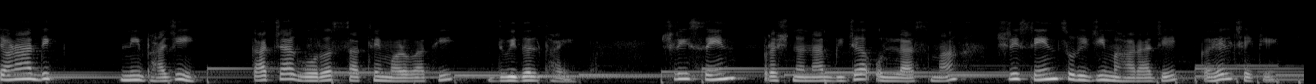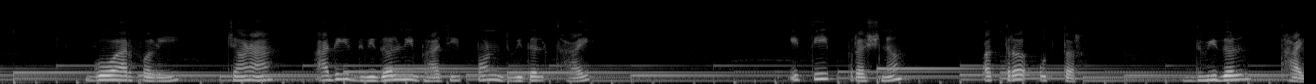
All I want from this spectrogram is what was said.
ચણાદિકની ભાજી કાચા ગોરસ સાથે મળવાથી દ્વિદલ થાય. શ્રી સેન પ્રશ્નના બીજા ઉલ્લાસમાં શ્રી સેન સુરીજી મહારાજે કહેલ છે કે ગોવારફળી ચણા આદિ દ્વિદલની ભાજી પણ દ્વિદલ થાય? ઇતિ પ્રશ્ન, અત્ર ઉત્તર. દ્વિદલ થાય.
